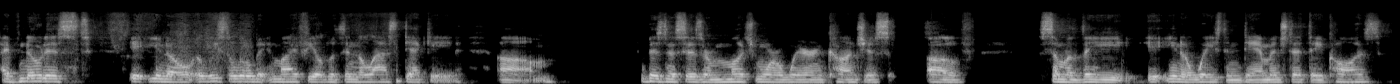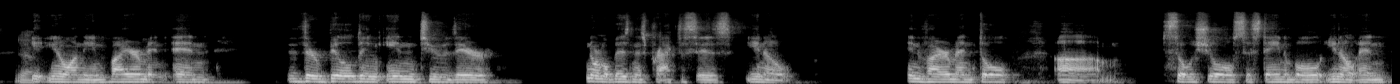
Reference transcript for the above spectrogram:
i've noticed it, you know at least a little bit in my field within the last decade um, businesses are much more aware and conscious of some of the you know waste and damage that they cause yeah. you know on the environment and they're building into their normal business practices you know environmental um, social sustainable you know and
